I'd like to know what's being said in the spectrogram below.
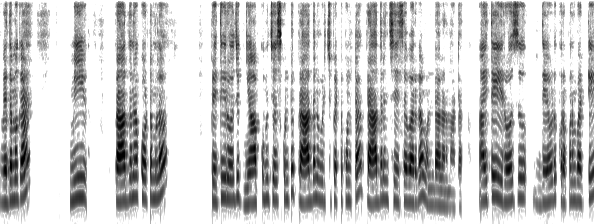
విధముగా మీ ప్రార్థనా కూటంలో ప్రతిరోజు జ్ఞాపకం చేసుకుంటూ ప్రార్థన విడిచిపెట్టకుండా ప్రార్థన చేసేవారుగా ఉండాలన్నమాట. అయితే ఈరోజు దేవుడు కృపను బట్టి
